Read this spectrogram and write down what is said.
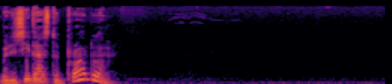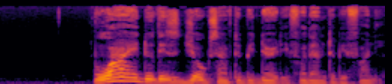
But you see, that's the problem. Why do these jokes have to be dirty for them to be funny?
